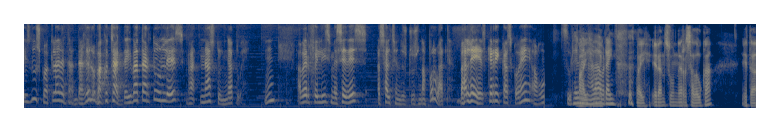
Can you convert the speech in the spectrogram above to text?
ez duzko aklaretan, da gero bakotxak, dei bat hartu lez, ba, naztu ingatue. Hm? Aber, Feliz, mesedez, azaltzen duzkuz napor bat. Bale, eskerrik asko, eh? Agur. Zure Bai, lana da honek- orain. Bai, erantzun erreza dauka, eta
